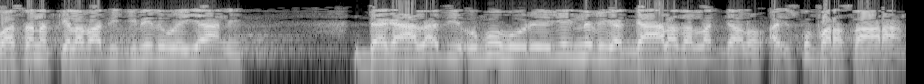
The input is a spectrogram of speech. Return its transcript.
waa sanadkii labaad hijiriyada weeyaane dagaaladii ugu horeeyey nebiga gaalada la galo ay isku fara saaraan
